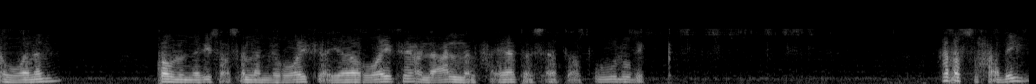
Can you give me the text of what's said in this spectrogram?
أولا قول النبي صلى الله عليه وسلم لرويفع يا رويفع لعل الحياة ستطول بك. هذا الصحابي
